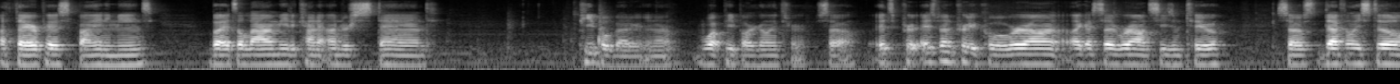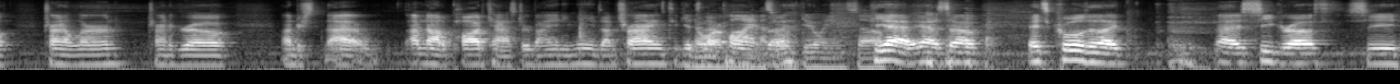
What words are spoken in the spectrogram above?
a therapist by any means, but it's allowing me to kind of understand people better. You know what people are going through. So it's pre- it's been pretty cool. We're on like I said, we're on season two, so it's definitely still trying to learn, trying to grow. Understand. I'm not a podcaster by any means. I'm trying to get Nor to that point. That's but what we're doing. So yeah, yeah. So it's cool to like uh, see growth, see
